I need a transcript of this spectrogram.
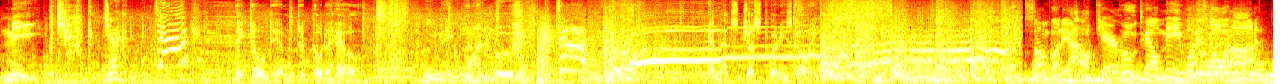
Me. Jack! Jack? Jack! They told him to go to hell, You make one move. and that's just where he's going. Somebody, I don't care who, tell me what is going on.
